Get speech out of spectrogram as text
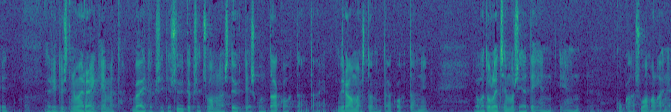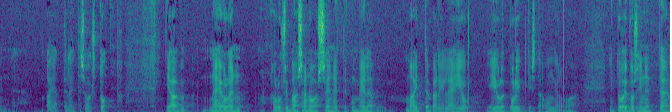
että erityisesti nämä räikeimmät väitökset ja syytökset suomalaista yhteiskuntaa kohtaan tai viranomaistoimintaa kohtaan, niin ne ovat olleet semmoisia, että eihän, eihän kukaan suomalainen ajattele, että se olisi totta. Ja näin ollen halusin vain sanoa sen, että kun meillä maitten välillä ei ole, ei ole poliittista ongelmaa, niin toivoisin, että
